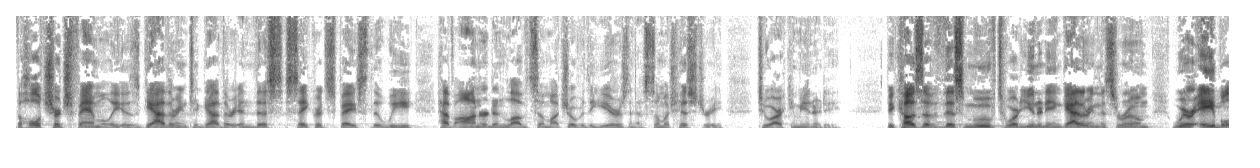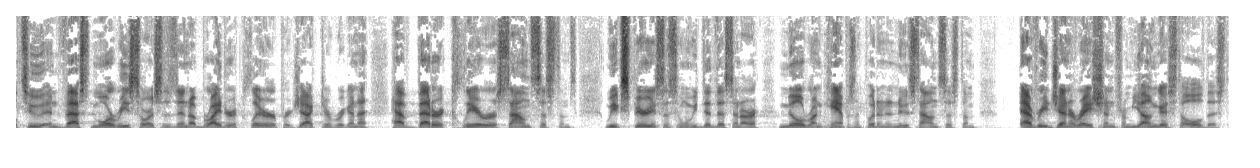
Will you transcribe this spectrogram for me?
The whole church family is gathering together in this sacred space that we have honored and loved so much over the years and has so much history to our community. Because of this move toward unity and gathering this room, we're able to invest more resources in a brighter, clearer projector. We're going to have better, clearer sound systems. We experienced this when we did this in our Mill Run campus and put in a new sound system every generation from youngest to oldest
